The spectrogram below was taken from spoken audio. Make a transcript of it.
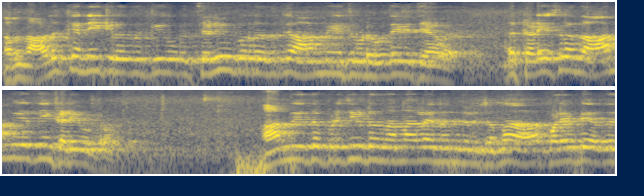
அப்போ அந்த அழுக்கை நீக்கிறதுக்கு ஒரு தெளிவு பெறுறதுக்கு ஆன்மீகத்தினுடைய உதவி தேவை. அது கடைசியில் அந்த ஆன்மீகத்தையும் கழுவி ஆன்மீகத்தை பிடிச்சிக்கிட்டு இருந்தனால என்னன்னு சொல்லி சொன்னால் பழையபடி அது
